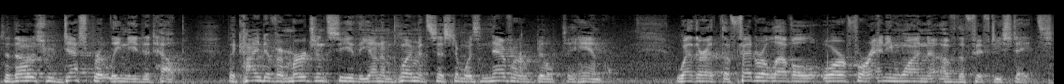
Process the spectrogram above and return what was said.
to those who desperately needed help, the kind of emergency the unemployment system was never built to handle whether at the federal level or for any one of the 50 states.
